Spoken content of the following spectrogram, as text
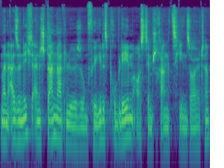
man also nicht eine Standardlösung für jedes Problem aus dem Schrank ziehen sollte,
